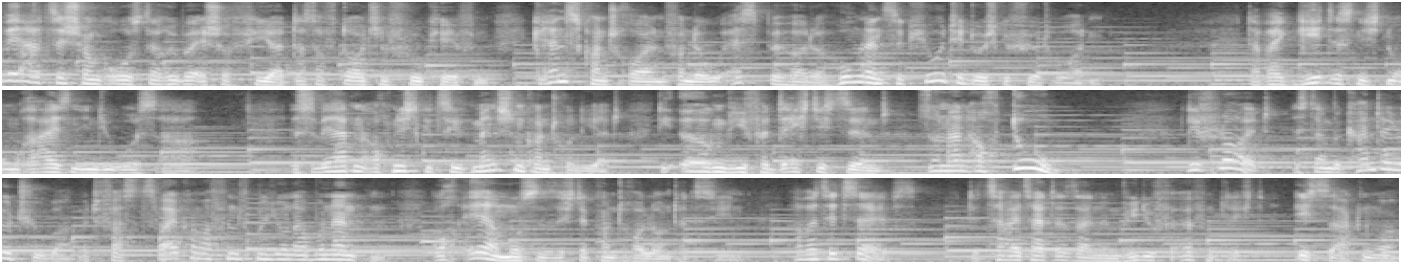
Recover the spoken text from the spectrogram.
Wer hat sich schon groß darüber echauffiert, dass auf deutschen Flughäfen Grenzkontrollen von der US-Behörde Homeland Security durchgeführt wurden? Dabei geht es nicht nur um Reisen in die USA. Es werden auch nicht gezielt Menschen kontrolliert, die irgendwie verdächtig sind, sondern auch du. Lee Floyd ist ein bekannter YouTuber mit fast 2,5 Millionen Abonnenten. Auch er musste sich der Kontrolle unterziehen. Aber seht selbst, Details hat er seinem Video veröffentlicht. Ich sag nur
